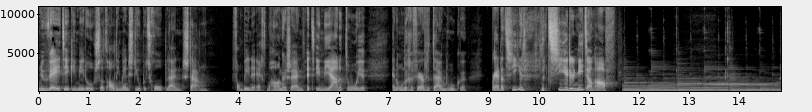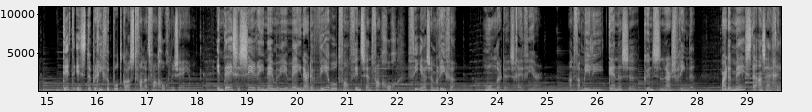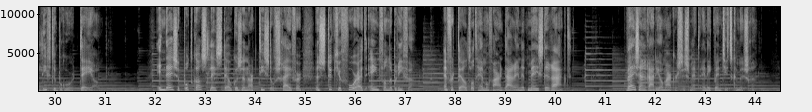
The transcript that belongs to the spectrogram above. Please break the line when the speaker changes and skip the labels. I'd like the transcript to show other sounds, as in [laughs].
Nu weet ik inmiddels dat al die mensen die op het schoolplein staan, van binnen echt behangen zijn met indianentooien en ondergeverfde tuinbroeken. Maar ja, dat zie je, [laughs] dat zie je er niet aan af.
Dit is de brievenpodcast van het Van Gogh Museum. In deze serie nemen we je mee naar de wereld van Vincent van Gogh via zijn brieven. Honderden schreef hij er. Aan familie, kennissen, kunstenaarsvrienden, maar de meeste aan zijn geliefde broer Theo. In deze podcast leest telkens een artiest of schrijver een stukje voor uit een van de brieven en vertelt wat hem of haar daarin het meeste raakt. Wij zijn Radiomakers de Smet en ik ben Jitske Musche.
